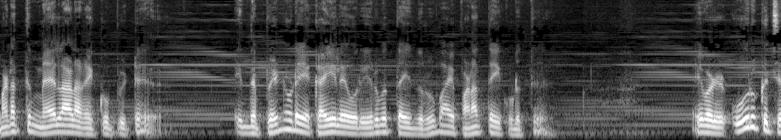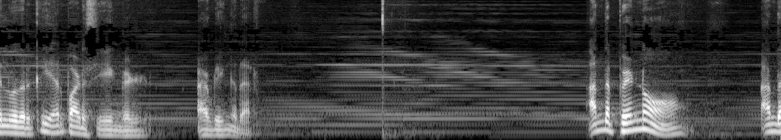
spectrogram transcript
மடத்து மேலாளரை கூப்பிட்டு இந்த பெண்ணுடைய கையில் ஒரு இருபத்தைந்து ரூபாய் பணத்தை கொடுத்து இவள் ஊருக்கு செல்வதற்கு ஏற்பாடு செய்யுங்கள் அப்படிங்கிறார். அந்த பெண்ணும் அந்த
